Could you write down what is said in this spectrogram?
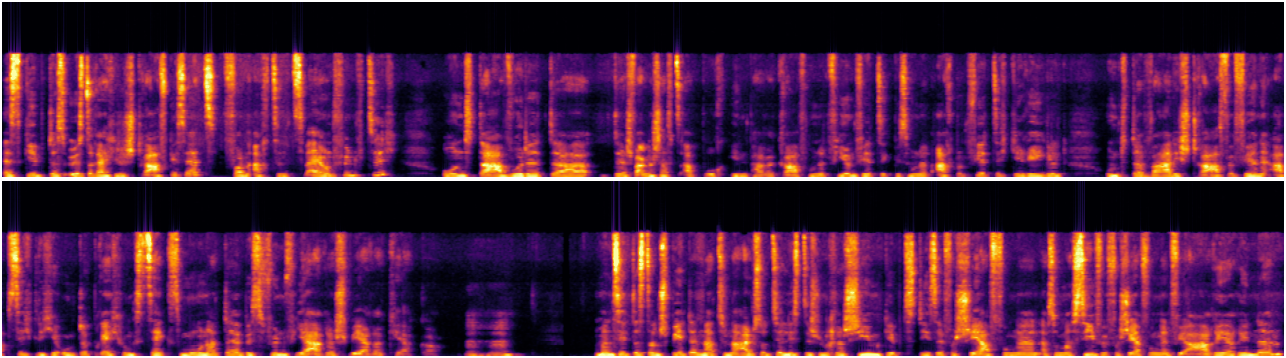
Es gibt das österreichische Strafgesetz von 1852 und da wurde der, der Schwangerschaftsabbruch in Paragraph 144 bis 148 geregelt und da war die Strafe für eine absichtliche Unterbrechung sechs Monate bis fünf Jahre schwerer Kerker. Mhm. Man sieht, dass dann später im nationalsozialistischen Regime gibt es diese Verschärfungen, also massive Verschärfungen für Arierinnen.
